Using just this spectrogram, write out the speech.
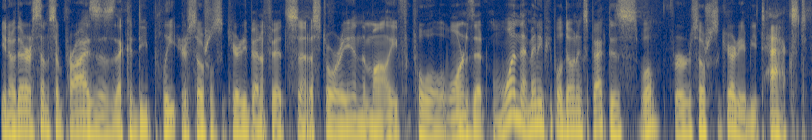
You know, there are some surprises that could deplete your Social Security benefits. And a story in the Motley Fool warns that one that many people don't expect is, well, for Social Security to be taxed.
